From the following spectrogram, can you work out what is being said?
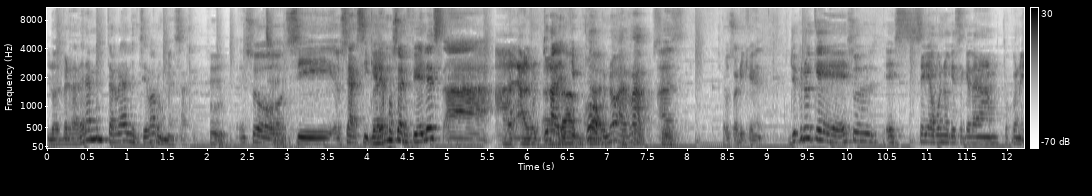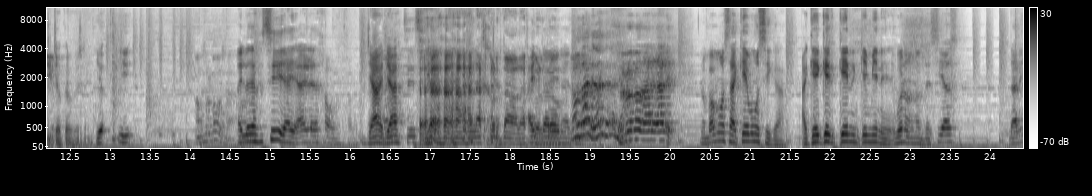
lo verdaderamente real es llevar un mensaje. Eso, si, o sea, si queremos ser fieles a, a Al- la al- cultura al del rap, hip hop, ¿no? Al rap, sí. a los orígenes. Yo creo que eso es- sería bueno que se quedaran con ello. Yo creo que sí. Yo- y Vamos a la pausa. ahí lo dejo, sí, ahí, ahí lo dejamos. Ya, ya. la has cortado, la has cortado. bien, No, dale, dale, dale. No, no, no, dale, dale. Nos vamos a qué música. ¿A qué, qué- quién, quién viene? Bueno, nos decías, Dani.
